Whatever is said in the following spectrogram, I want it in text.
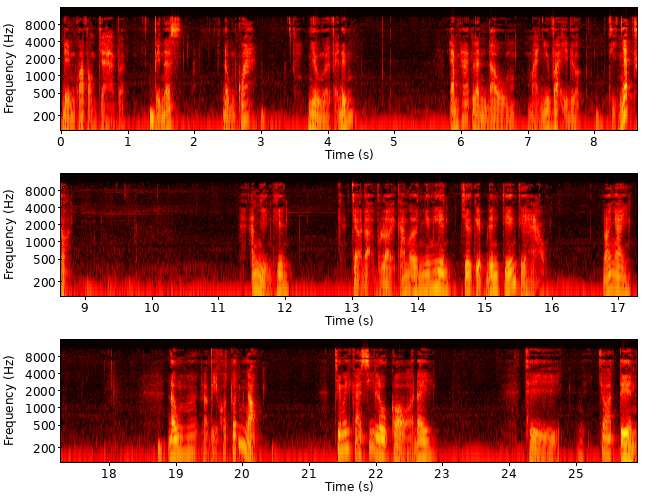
Đêm qua phòng trà Venus, đông quá, nhiều người phải đứng. Em hát lần đầu mà như vậy được thì nhất rồi. Anh nhìn Hiên, chờ đợi một lời cảm ơn nhưng Hiên chưa kịp lên tiếng thì Hảo nói ngay. Đông là vì có Tuấn Ngọc, chứ mấy ca sĩ local ở đây thì cho tiền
